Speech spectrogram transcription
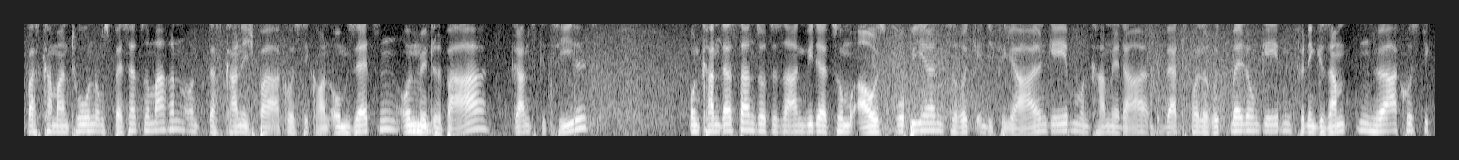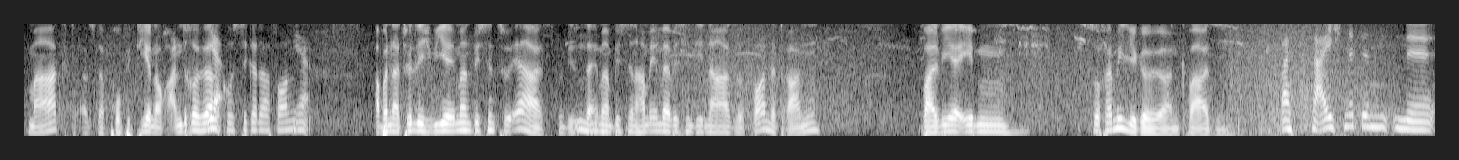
was kann man tun, um es besser zu machen. Und das kann ich bei Akustikon umsetzen, unmittelbar, ganz gezielt und kann das dann sozusagen wieder zum Ausprobieren zurück in die Filialen geben und kann mir da wertvolle Rückmeldung geben für den gesamten Hörakustikmarkt. Also da profitieren auch andere Hörakustiker ja. davon. Ja. Aber natürlich wir immer ein bisschen zuerst. Und wir sind mhm. da immer ein bisschen, haben immer ein bisschen die Nase vorne dran, weil wir eben zur Familie gehören quasi. Was zeichnet denn eine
